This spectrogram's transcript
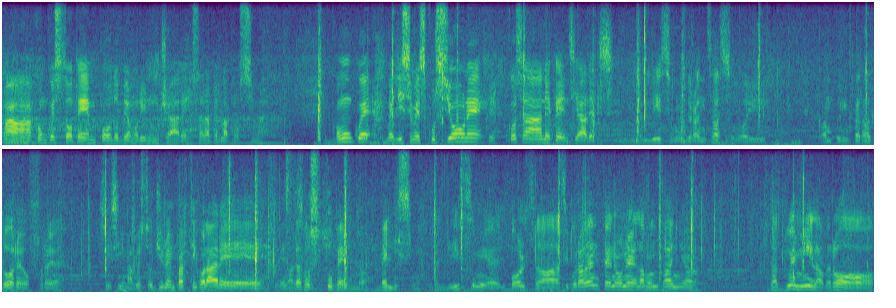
ma con questo tempo dobbiamo rinunciare sarà per la prossima comunque bellissima escursione Sì. cosa ne pensi Alex? bellissimo il Gran Sasso poi Campo Imperatore offre sì sì ma questo giro in particolare è, è stato stupendo bellissimo. Bellissimi e il Bolsa sicuramente non è la montagna da 2000 però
